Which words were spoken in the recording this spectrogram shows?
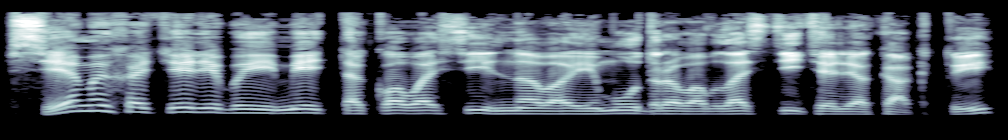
все мы хотели бы иметь такого сильного и мудрого властителя, как ты,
